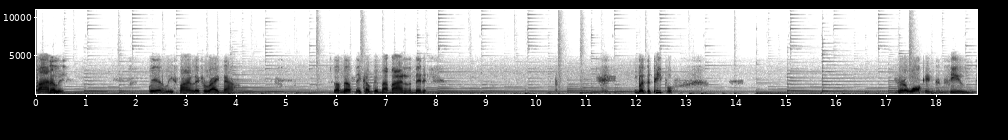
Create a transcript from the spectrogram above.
Finally, least finally for right now. Something else may come to my mind in a minute. But the people that are walking confused,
